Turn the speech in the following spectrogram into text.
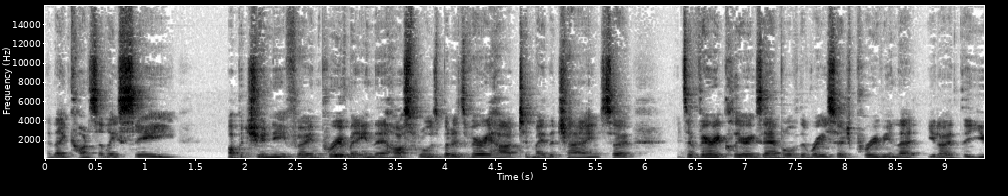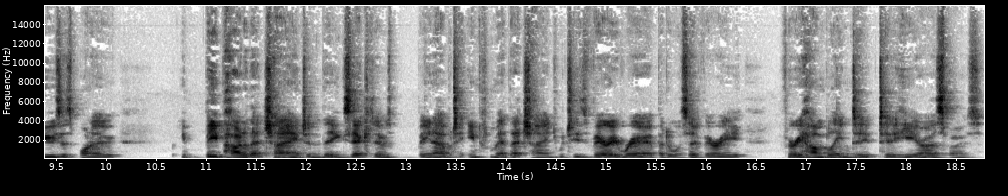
and they constantly see opportunity for improvement in their hospitals, but it's very hard to make the change. So it's a very clear example of the research proving that, you know, the users want to be part of that change and the executives being able to implement that change, which is very rare, but also very, very humbling to, to hear, I suppose.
